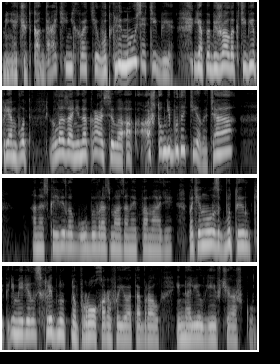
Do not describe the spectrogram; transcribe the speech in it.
Меня чуть Кондратий не хватил. Вот клянусь о тебе. Я побежала к тебе, прям вот глаза не накрасила. А, а что мне было делать, а? Она скривила губы в размазанной помаде, потянулась к бутылке, примерилась хлебнуть, но Прохоров ее отобрал и налил ей в чашку.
